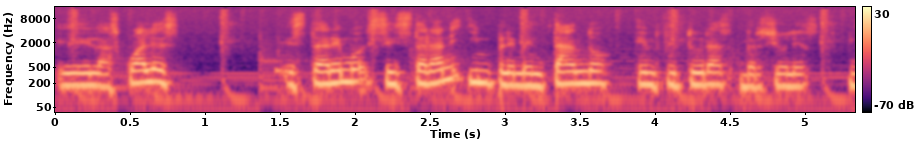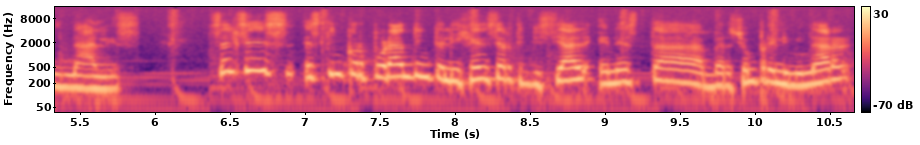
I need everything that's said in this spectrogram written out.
eh, las cuales se estarán implementando en futuras versiones finales. Celsius está incorporando inteligencia artificial en esta versión preliminar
